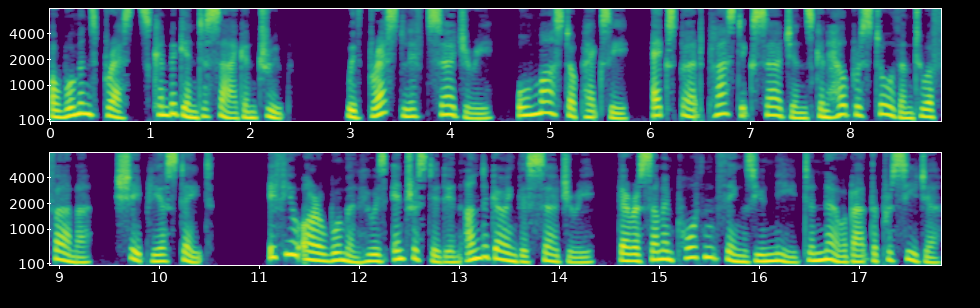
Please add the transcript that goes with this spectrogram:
a woman's breasts can begin to sag and droop. With breast lift surgery, or mastopexy, expert plastic surgeons can help restore them to a firmer, shapelier state. If you are a woman who is interested in undergoing this surgery, there are some important things you need to know about the procedure.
